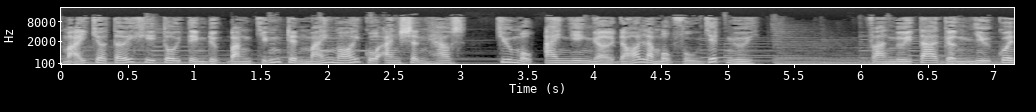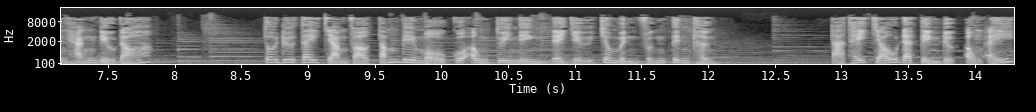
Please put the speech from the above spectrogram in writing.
mãi cho tới khi tôi tìm được bằng chứng trên mái ngói của Anson House, chưa một ai nghi ngờ đó là một vụ giết người. Và người ta gần như quên hẳn điều đó. Tôi đưa tay chạm vào tấm bia mộ của ông Tuy Niên để giữ cho mình vững tinh thần. Ta thấy cháu đã tìm được ông ấy,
